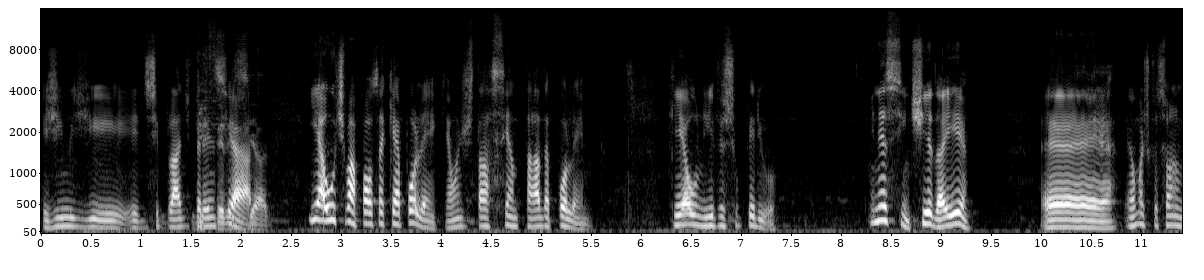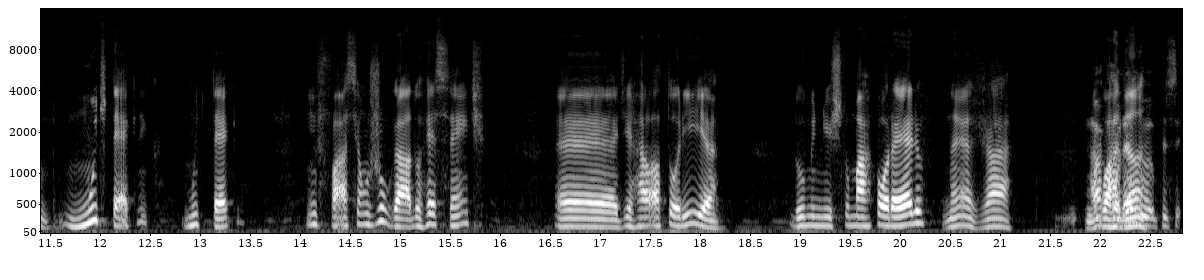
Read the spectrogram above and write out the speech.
Regime de disciplinar diferenciado. diferenciado. E a última pauta que é a polêmica, é onde está assentada a polêmica, que é o nível superior. E nesse sentido aí, é, é uma discussão muito técnica, muito técnica, em face a um julgado recente é, de relatoria do ministro Marco Aurélio, né, já Marco aguardando, Aurélio, pensei,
